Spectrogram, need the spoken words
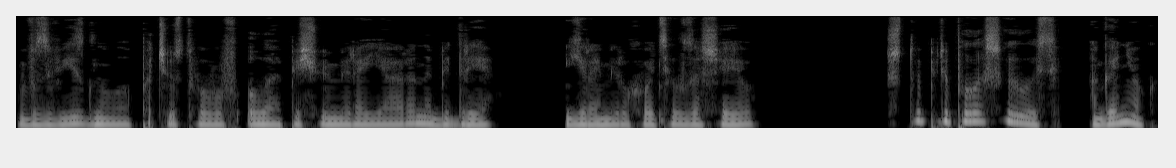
Взвизгнула, почувствовав лапищу Мирояра на бедре. Яромир ухватил за шею. Что переполошилось? Огонек.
